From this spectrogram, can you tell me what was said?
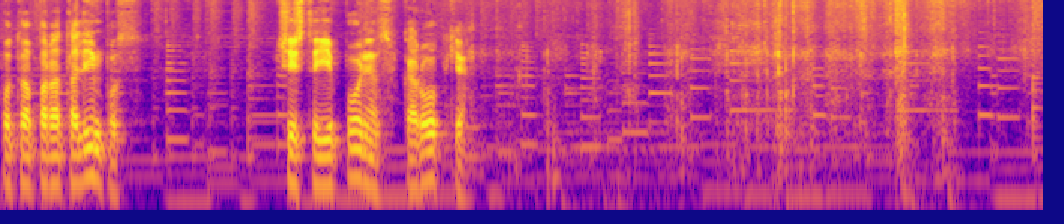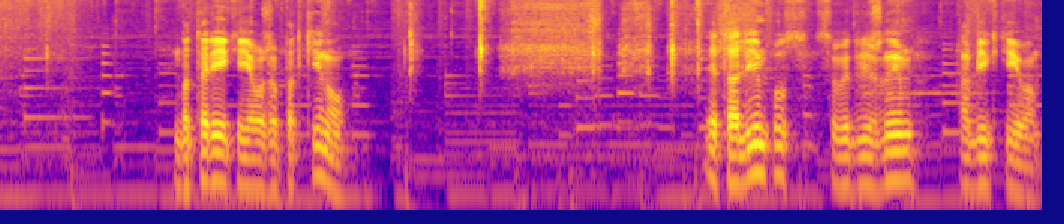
Фотоаппарат Olympus. Чистый японец в коробке. Батарейки я уже подкинул. Это Olympus с выдвижным объективом.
